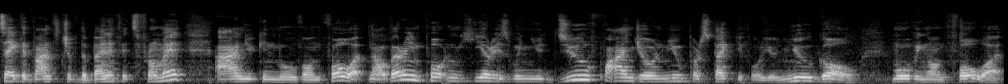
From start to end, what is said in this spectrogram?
take advantage of the benefits from it and you can move on forward. Now very important here is when you do find your new perspective or your new goal moving on forward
